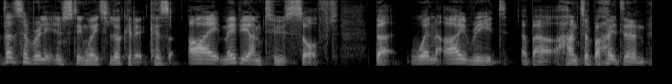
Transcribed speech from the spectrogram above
That's a really interesting way to look at it because I, maybe I'm too soft, but when I read about Hunter Biden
